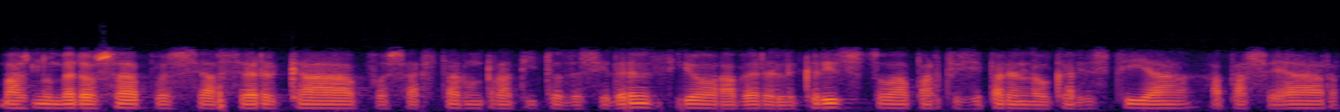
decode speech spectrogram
más numerosa pues se acerca pues a estar un ratito de silencio, a ver el Cristo, a participar en la Eucaristía, a pasear.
